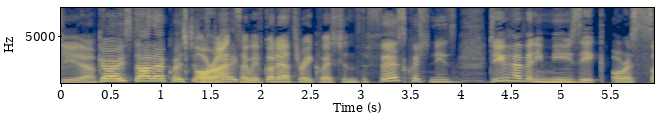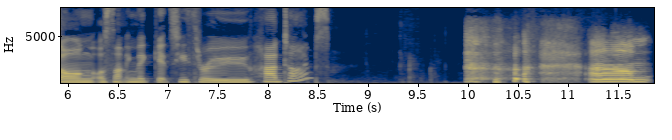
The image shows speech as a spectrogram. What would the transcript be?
dear. go start our questions. All right, Kate. so we've got our three questions. The first question is Do you have any music or a song or something that gets you through hard times? um,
